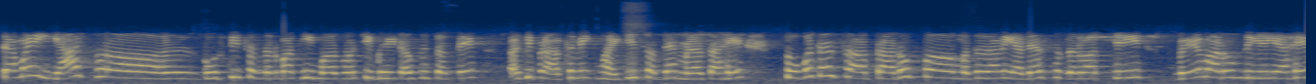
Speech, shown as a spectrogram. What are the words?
त्यामुळे याच संदर्भात ही महत्वाची भेट असू शकते अशी प्राथमिक माहिती सध्या मिळत आहे. सोबतच प्रारूप मतदार याद्या संदर्भातची वेळ वाढवून दिलेली आहे.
